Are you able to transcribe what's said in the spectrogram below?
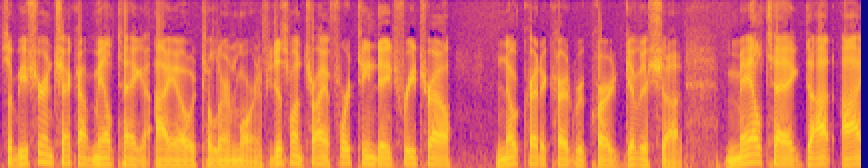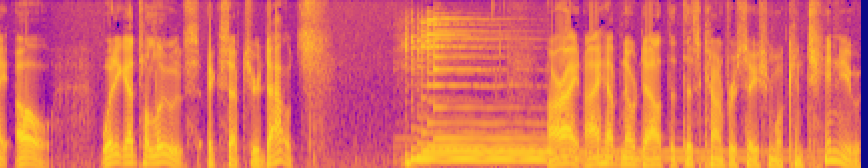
So be sure and check out MailTag.io to learn more. And if you just want to try a 14 day free trial, no credit card required, give it a shot. MailTag.io. What do you got to lose except your doubts? All right, I have no doubt that this conversation will continue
